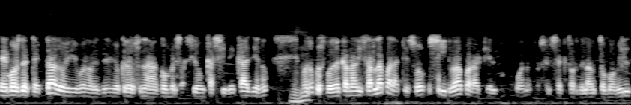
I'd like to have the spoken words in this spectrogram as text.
hemos detectado y bueno, yo creo que es una conversación casi de calle, ¿no? Bueno, pues poder canalizarla para que eso sirva para que el, bueno, pues el sector del automóvil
